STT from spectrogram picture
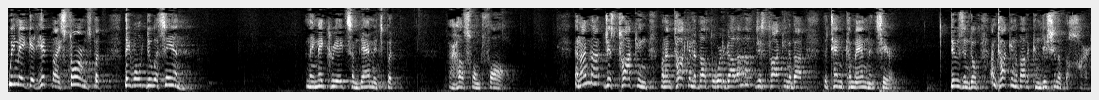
We may get hit by storms, but they won't do us in. And they may create some damage, but our house won't fall. And I'm not just talking, when I'm talking about the Word of God, I'm not just talking about the Ten Commandments here do's and don'ts. I'm talking about a condition of the heart.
